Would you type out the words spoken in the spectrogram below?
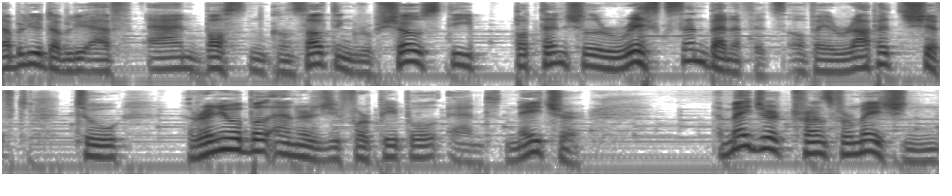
WWF and Boston Consulting Group shows the potential risks and benefits of a rapid shift to renewable energy for people and nature. A major transformation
